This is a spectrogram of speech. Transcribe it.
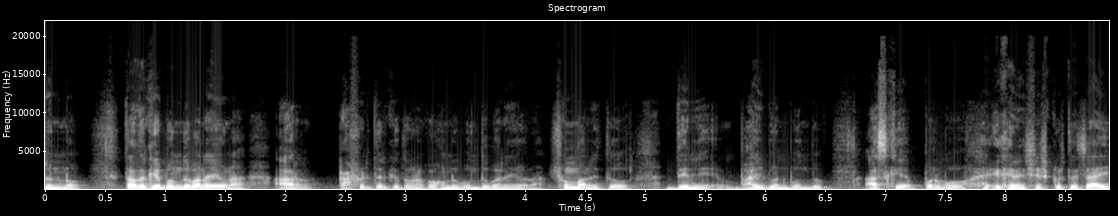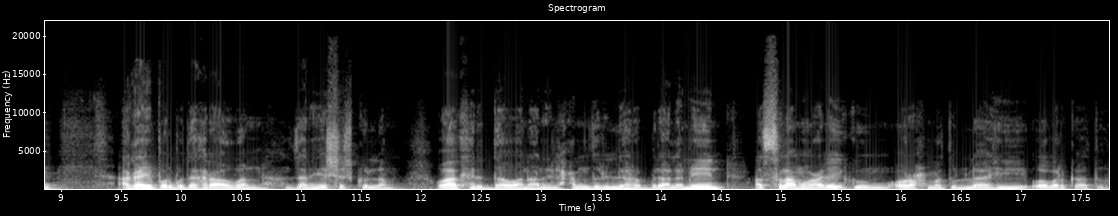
জন্য। তাদেরকে বন্ধু বানাইও না, আর কাফেরদেরকে তোমরা কখনো বন্ধু বানাইও না। সম্মানিত দিনী ভাই বোন বন্ধু, আজকে পর্ব এখানে শেষ করতে চাই। আগামী পর্ব দেখার আহ্বান জানিয়ে শেষ করলাম। ওয়াখের দাওয়ান আনিল আলহামদুলিল্লাহ রবিল আলমিন। আসসালামু আলাইকুম ও রহমতুল্লাহি ওবরকাতহ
